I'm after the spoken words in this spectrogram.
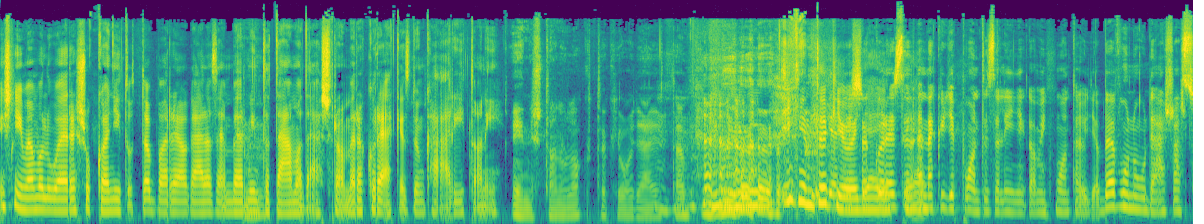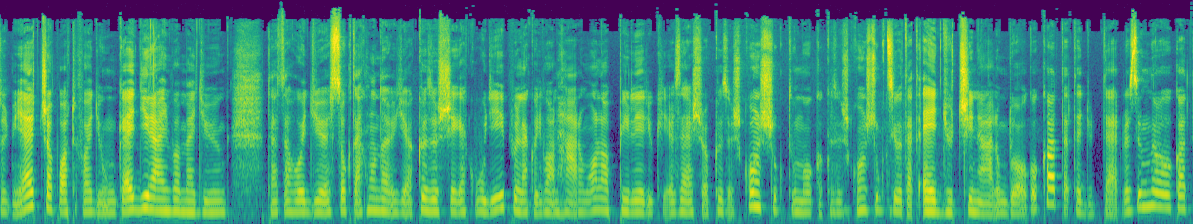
És nyilvánvaló erre sokkal nyitottabban reagál az ember, mint a támadásra, mert akkor elkezdünk hárítani. Én is tanulok, tök jó, hogy eljöttem. Igen, tök jó, és hogy akkor ez, ennek ugye pont ez a lényeg, amit mondtál, ugye a bevonódás, az, hogy mi egy csapat vagyunk, egy irányba megyünk, tehát ahogy szokták mondani, hogy a közösségek úgy épülnek, hogy van három alappillérjük, az első a közös konstruktumok, a közös konstrukció, tehát együtt csinálunk dolgokat, tehát együtt tervezünk dolgokat,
